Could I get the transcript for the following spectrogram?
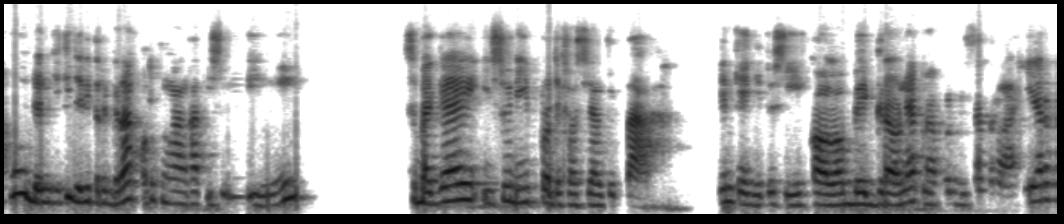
aku dan Kiki jadi tergerak untuk mengangkat isu ini sebagai isu di proyek sosial kita. Mungkin kayak gitu sih, kalau background-nya kenapa bisa terlahir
